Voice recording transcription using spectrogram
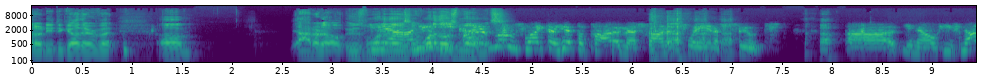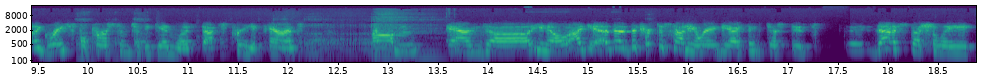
don't need to go there, but um, I don't know. It was one yeah, of he, those one of those he moments. Kind of moves like a hippopotamus, honestly, in a suit. Uh, you know, he's not a graceful person to begin with. That's pretty apparent. Um, and uh, you know, I, the, the trip to Saudi Arabia, I think, just is that especially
